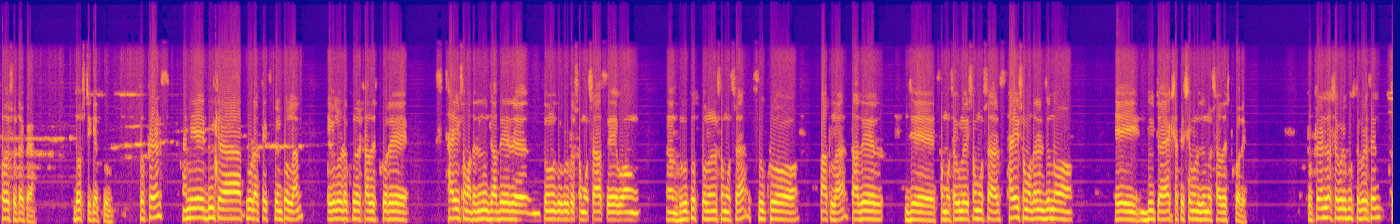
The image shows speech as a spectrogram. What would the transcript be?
ছয়শো টাকা দশটি ক্যাপসুল তো ফ্রেন্ডস আমি এই দুইটা প্রোডাক্ট এক্সপ্লেন করলাম। এগুলো ডক্টর সাজেস্ট করে স্থায়ী সমাধানের জন্য যাদের যৌন দুর্বলতার সমস্যা আছে এবং দ্রুত স্থলনের সমস্যা, শুক্র, পাতলা, তাদের যে সমস্যাগুলো, এই সমস্যার স্থায়ী সমাধানের জন্য এই দুইটা একসাথে সেবনের জন্য সাজেস্ট করে। তো ফ্রেন্ডস আশা করি বুঝতে পেরেছেন। তো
